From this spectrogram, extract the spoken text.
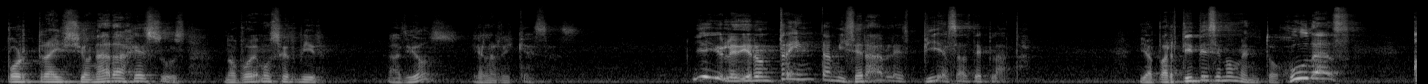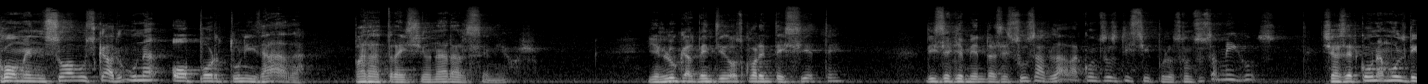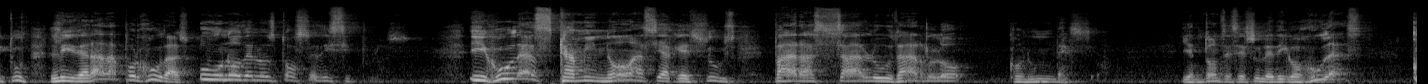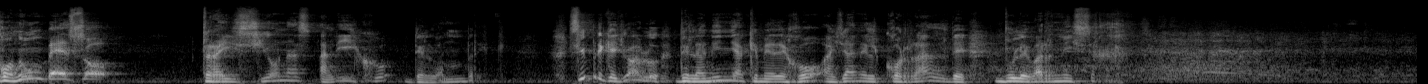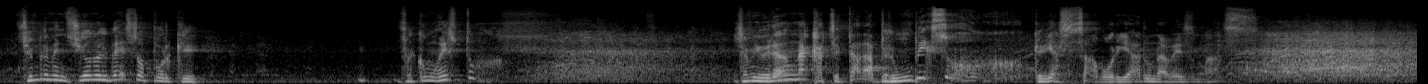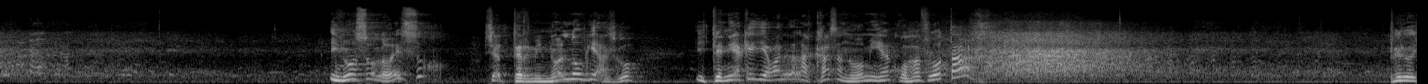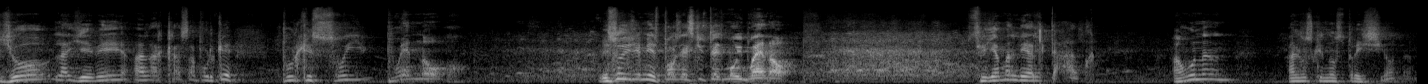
por traicionar a Jesús? No podemos servir a Dios y a las riquezas. Y ellos le dieron 30 miserables piezas de plata. Y a partir de ese momento, Judas comenzó a buscar una oportunidad para traicionar al Señor. Y en Lucas 22, 47 dice que mientras Jesús hablaba con sus discípulos, con sus amigos, se acercó una multitud liderada por Judas, uno de los doce discípulos. Y Judas caminó hacia Jesús para saludarlo con un beso. Y entonces Jesús le dijo, Judas, con un beso traicionas al Hijo del Hombre. Siempre que yo hablo de la niña que me dejó allá en el corral de Boulevard Niza, siempre menciono el beso porque fue como esto. O sea, me hubiera dado una cachetada, pero un beso. Quería saborear una vez más. Y no solo eso. O sea, terminó el noviazgo y tenía que llevarla a la casa. No, mi hija, coja flota. Pero yo la llevé a la casa. ¿Por qué? Porque soy bueno. Eso dice mi esposa, es que usted es muy bueno se llama lealtad, aún a, los que nos traicionan.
